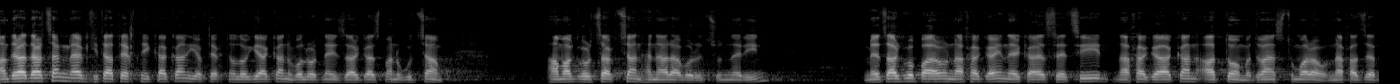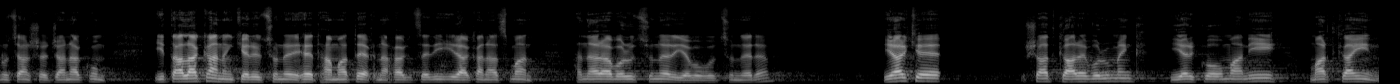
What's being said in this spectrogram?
Անդրադարձանք նաև գիտատեխնիկական եւ տեխնոլոգիական ոլորտների զարգացման ուղղությամբ համագործակցության հնարավորություններին Մեծարգո պարոն նախագահի ներկայացրեցի նախագահական Atom Advanced Tomorrow նախաձեռնության շրջանակում իտալական ընկերությունների հետ համատեղ նախագծերի իրականացման հնարավորությունները եւ ուղղությունները։ Իհարկե շատ կարևորում ենք երկկողմանի մարդկային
